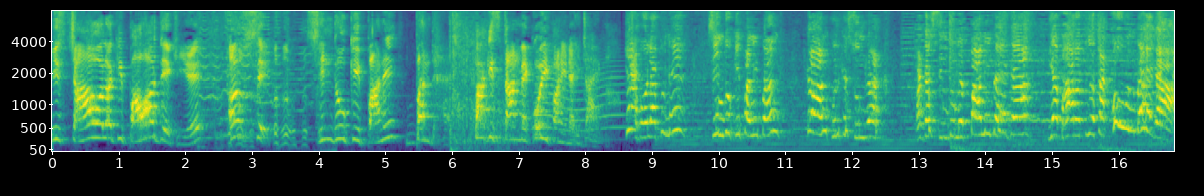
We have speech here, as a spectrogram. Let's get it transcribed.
इस चाय वाला की पावर देखिए अब से सिंधु की पानी बंद है पाकिस्तान में कोई पानी नहीं जाएगा क्या बोला तूने? सिंधु की पानी बंद, कान खुल के सुन रख। अगर सिंधु में पानी बहेगा, या भारतीयों का खून बहेगा।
